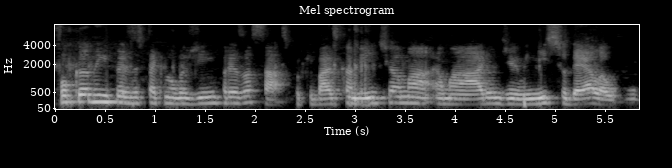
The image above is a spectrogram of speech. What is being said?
focando em empresas de tecnologia e empresas SaaS, porque basicamente é uma, é uma área onde o início dela, o,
